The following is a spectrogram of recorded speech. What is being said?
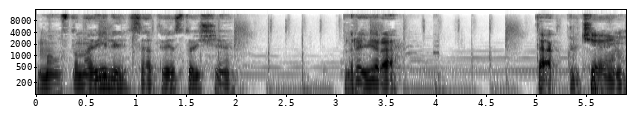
мы установили соответствующие драйвера. Так, включаем.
